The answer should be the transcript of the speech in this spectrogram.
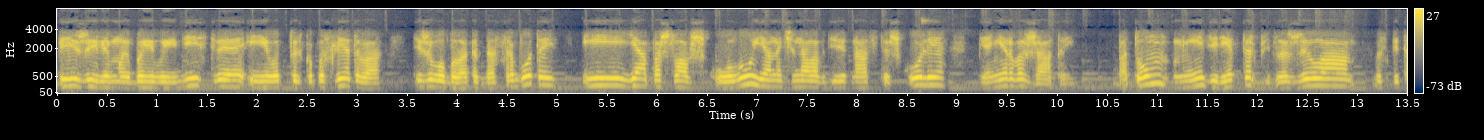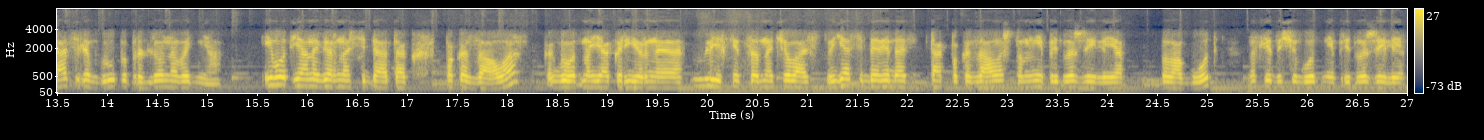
пережили мы боевые действия, и вот только после этого Тяжело было тогда с работой. И я пошла в школу. Я начинала в 19-й школе пионер-вожатой. Потом мне директор предложила воспитателем группы продленного дня. И вот я, наверное, себя так показала, как бы вот моя карьерная лестница началась. Я себя, видать, так показала, что мне предложили, я была год, на следующий год мне предложили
